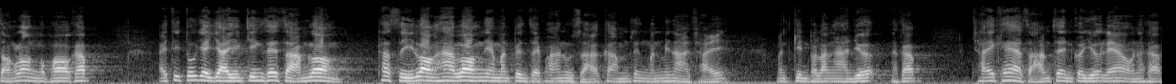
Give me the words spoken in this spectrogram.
สองร่องก็พอครับ ไอ้ที่ตัวใหญ่ๆจริงๆใช้สามร่อง ถ้าสี่ร่องห้าร่องเนี่ยมันเป็นสายพานอุตสาหกรรม ซึ่งมันไม่น่าใช้ มันกินพลังงานเยอะนะครับ ใช้แค่สามเส้นก็เยอะแล้วนะครับ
